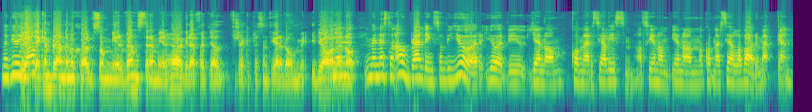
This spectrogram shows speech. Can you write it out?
Men vi har ju vet, jag kan branda mig själv som mer vänster än mer höger för att jag försöker presentera de idealen. men, och, men nästan all branding som vi gör, gör vi ju genom kommersialism, alltså genom, genom kommersiella varumärken.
